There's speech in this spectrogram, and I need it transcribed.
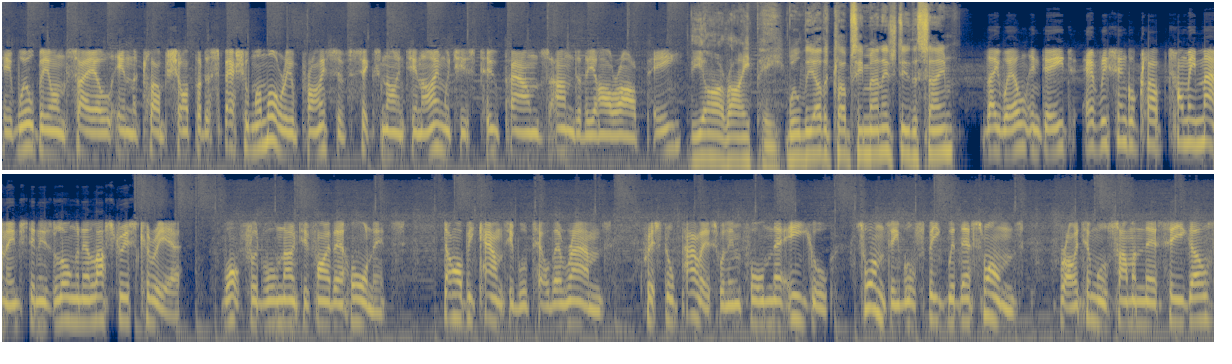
it will be on sale in the club shop at a special memorial price of six ninety nine, which is two pounds under the RRP. The RIP. Will the other clubs he managed do the same? They will indeed. Every single club Tommy managed in his long and illustrious career. Watford will notify their Hornets. Derby County will tell their Rams. Crystal Palace will inform their Eagle. Swansea will speak with their Swans. Brighton will summon their Seagulls.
